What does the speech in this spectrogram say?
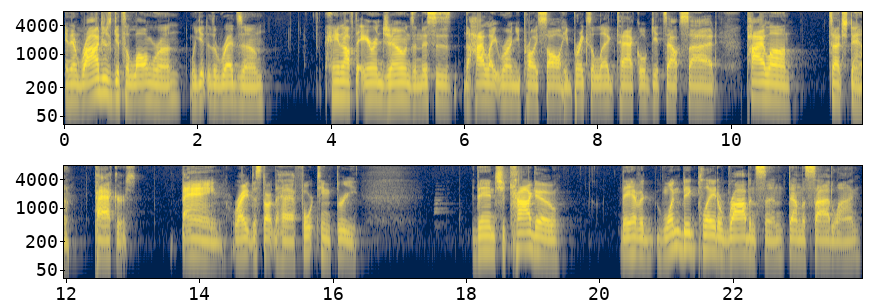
And then Rodgers gets a long run. We get to the red zone. Hand off to Aaron Jones, and this is the highlight run you probably saw. He breaks a leg tackle, gets outside, pylon, touchdown, Packers. Bang, right to start the half, 14 3. Then Chicago, they have a one big play to Robinson down the sideline,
